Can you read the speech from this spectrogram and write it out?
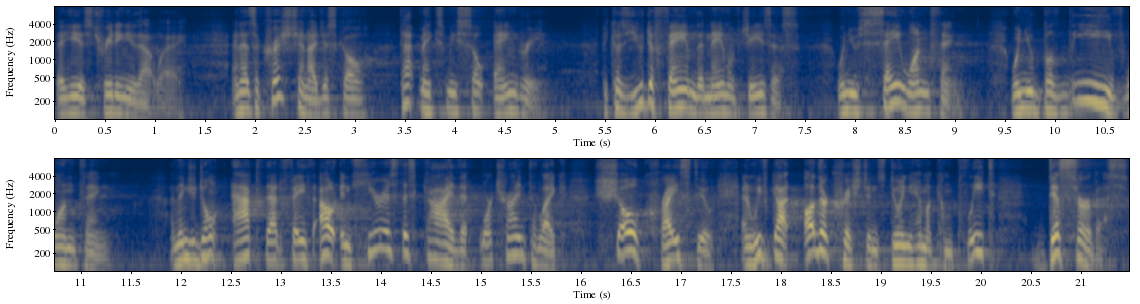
that he is treating you that way. And as a Christian, I just go, that makes me so angry because you defame the name of Jesus when you say one thing, when you believe one thing, and then you don't act that faith out. And here is this guy that we're trying to like show Christ to, and we've got other Christians doing him a complete disservice.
